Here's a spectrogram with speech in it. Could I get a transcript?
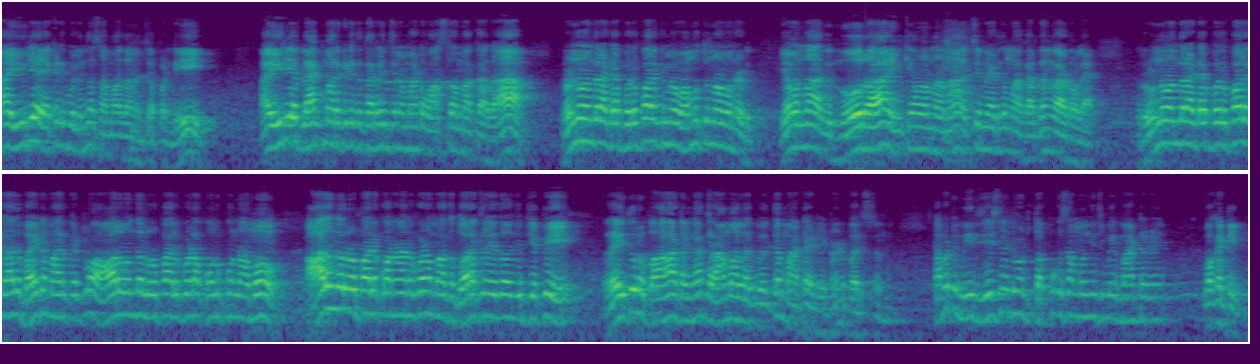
ఆ యూరియా ఎక్కడికి వెళ్ళిందో సమాధానం చెప్పండి. ఆ యూరియా బ్లాక్ మార్కెట్కి తరలించిన మాట వాస్తవమా కాదా? రెండు వందల డెబ్బై రూపాయలకి మేము అమ్ముతున్నాం అన్నాడు. ఏమన్నా అది నోరా ఇంకేమన్నానా? వచ్చినట్టు మాకు అర్థం కావడంలే. రెండు వందల డెబ్బై రూపాయలు కాదు బయట మార్కెట్లో ఆరు వందల రూపాయలు కూడా కొనుక్కున్నాము. ఆరు వందల రూపాయలు కొనడానికి కూడా మాకు దొరకలేదు అని చెప్పి చెప్పి రైతులు బాహాటంగా గ్రామాలకు వెళ్తే మాట్లాడేటువంటి పరిస్థితి ఉంది. కాబట్టి మీరు చేసినటువంటి తప్పుకు సంబంధించి మీరు మాట్లాడండి. ఒకటి.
